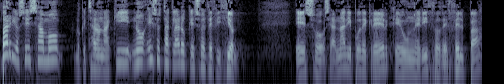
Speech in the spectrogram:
Barrio Sésamo, lo que echaron aquí, no, eso está claro que eso es de ficción. Eso, o sea, nadie puede creer que un erizo de felpa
